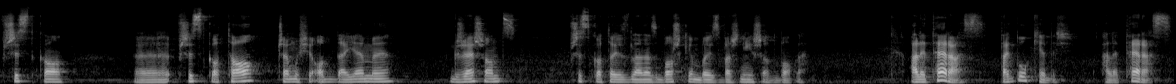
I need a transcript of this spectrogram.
Wszystko, e, wszystko to, czemu się oddajemy, grzesząc, wszystko to jest dla nas bożkiem, bo jest ważniejsze od Boga. Ale teraz, tak było kiedyś, ale teraz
